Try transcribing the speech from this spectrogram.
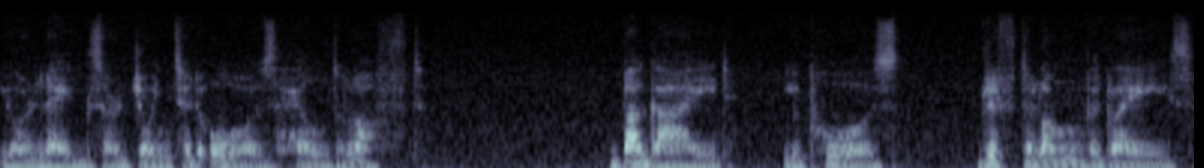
Your legs are jointed oars held aloft. Bug-eyed, you pause, drift along the glaze.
